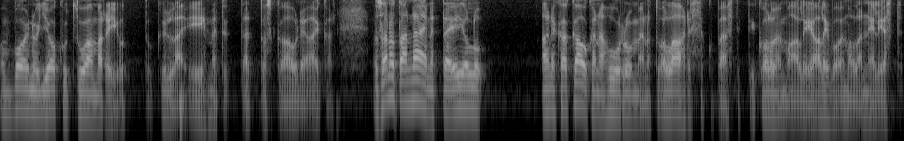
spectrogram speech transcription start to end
on voinut joku tuomarijuttu kyllä ihmetyttää tuossa kauden aikana. No sanotaan näin, että ei ollut ainakaan kaukana huuruun mennyt tuolla Lahdessa, kun päästettiin kolme maalia alivoimalla neljästä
